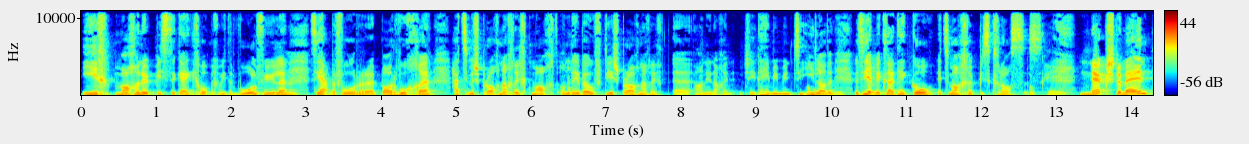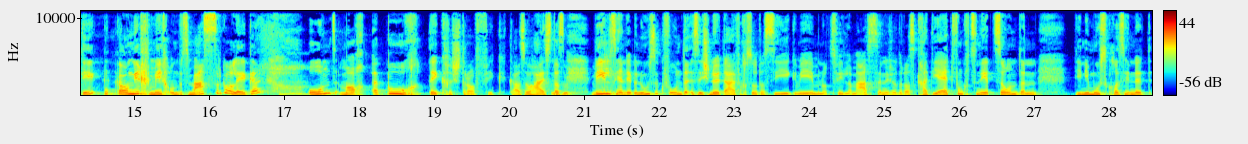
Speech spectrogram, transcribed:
ich mache etwas dagegen, ich will mich wieder wohlfühlen. Mhm. Sie hat mir vor ein paar Wochen, hat sie mir Sprachnachricht gemacht und eben auf diese Sprachnachricht äh, habe ich nachher entschieden, hey, wir müssen sie einladen. Oh. Weil sie hat mir gesagt, hey, go, jetzt mache ich etwas Krasses. Okay. Nächsten Montag gehe ich mich unter das Messer legen und mache eine Bauchdeckenstraffung. So heisst das. Mhm. Weil sie haben eben herausgefunden, es ist nicht einfach so, dass sie irgendwie immer noch zu viel am Essen ist oder dass keine Diät funktioniert, sondern deine Muskeln sind nicht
